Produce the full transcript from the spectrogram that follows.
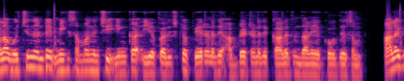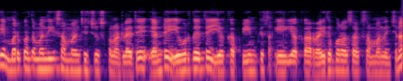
అలా వచ్చిందంటే మీకు సంబంధించి ఇంకా ఈ యొక్క లిస్ట్లో పేరు అనేది అప్డేట్ అనేది కాలేదని దాని యొక్క ఉద్దేశం. అలాగే మరికొంతమందికి సంబంధించి చూసుకున్నట్లయితే అంటే ఎవరిదైతే ఈ యొక్క పీఎం కి ఈ యొక్క రైతు భరోసాకు సంబంధించిన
